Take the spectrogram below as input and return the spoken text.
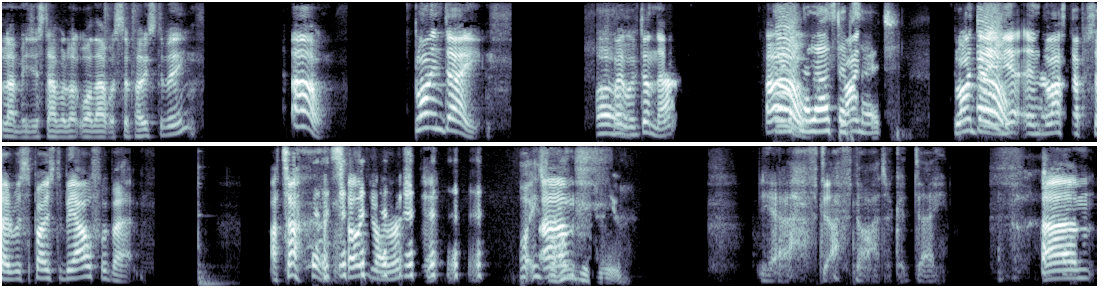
Let me just have a look what that was supposed to be. Oh, blind date. Oh. Wait, we've done that. Oh, Oh, the last blind, episode. blind date Oh. in, the, in the last episode was supposed to be alphabet. I, told you I rushed it. what is wrong Um, with you? Yeah, I've, I've not had a good day. Um,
